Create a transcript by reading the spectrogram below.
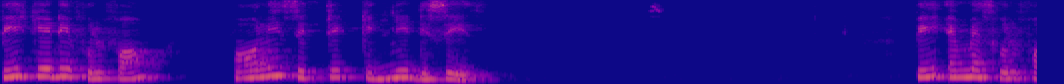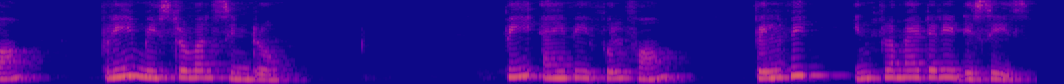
PKD full form Polycystic Kidney Disease. PMS full form premenstrual syndrome. PID full form pelvic inflammatory disease.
